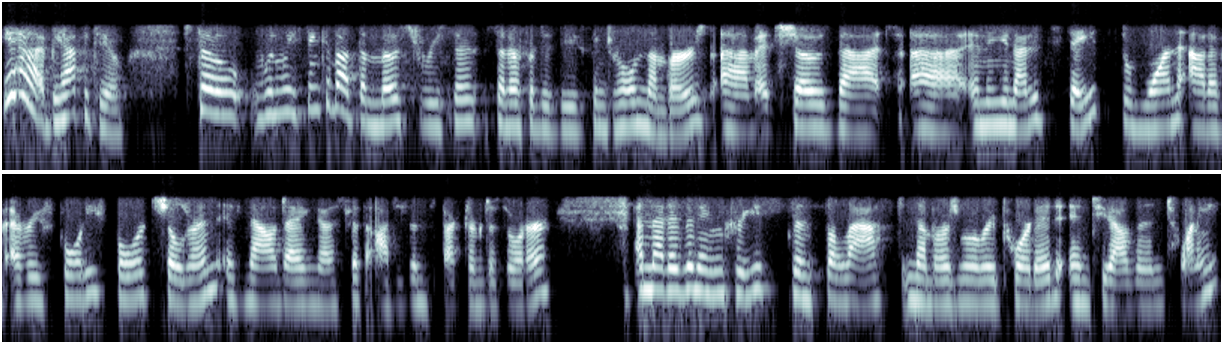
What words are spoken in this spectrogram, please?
Yeah, I'd be happy to. So, when we think about the most recent Center for Disease Control numbers, um, it shows that uh, in the United States, one out of every 44 children is now diagnosed with autism spectrum disorder. And that is an increase since the last numbers were reported in 2020.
